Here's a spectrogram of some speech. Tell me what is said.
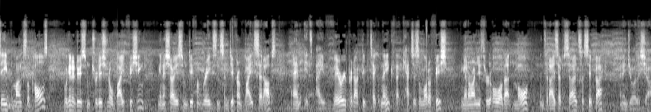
deep amongst the poles. We're going to do some traditional bait fishing. I'm going to show you some different rigs and some different bait setups, and it's a very productive technique that catches a lot of fish. I'm going to run you through all of that and more in today's episode, so sit back and enjoy the show.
